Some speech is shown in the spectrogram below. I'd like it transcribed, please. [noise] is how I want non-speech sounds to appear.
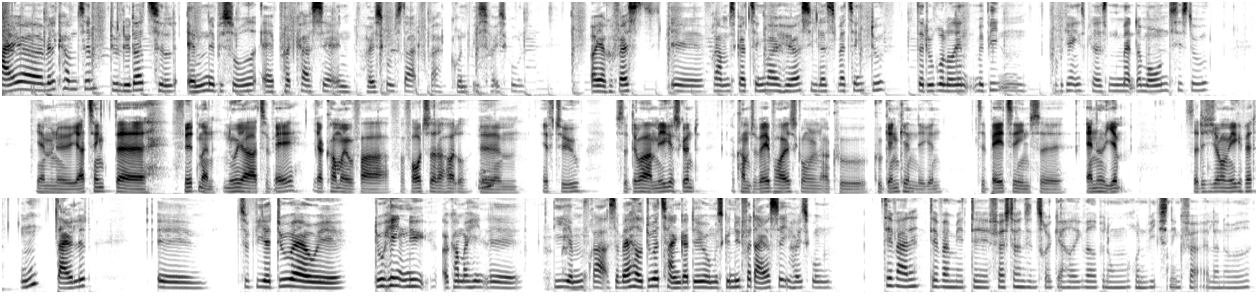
Hej og velkommen til. Du lytter til anden episode af podcastserien Højskolestart fra Grundvis Højskole. Og jeg kunne først øh, fremmest godt tænke mig at høre, Silas, hvad tænkte du, da du rullede ind med bilen på parkeringspladsen mandag morgen sidste uge? Jamen, øh, jeg tænkte da, fedt mand, nu er jeg tilbage. Jeg kommer jo fra, fra fortsætterholdet, mm. øhm, F20, så det var mega skønt at komme tilbage på højskolen og kunne, kunne genkende det igen. Tilbage til ens øh, andet hjem. Så det synes jeg var mega fedt. Mm, dejligt. Øh, Sofia, du er jo øh, du er helt ny og kommer helt øh, lige hjemmefra. Så hvad havde du af tanker? Det er jo måske nyt for dig at se højskolen. Det var det. Det var mit øh, førstehåndsindtryk. Jeg havde ikke været på nogen rundvisning før eller noget.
